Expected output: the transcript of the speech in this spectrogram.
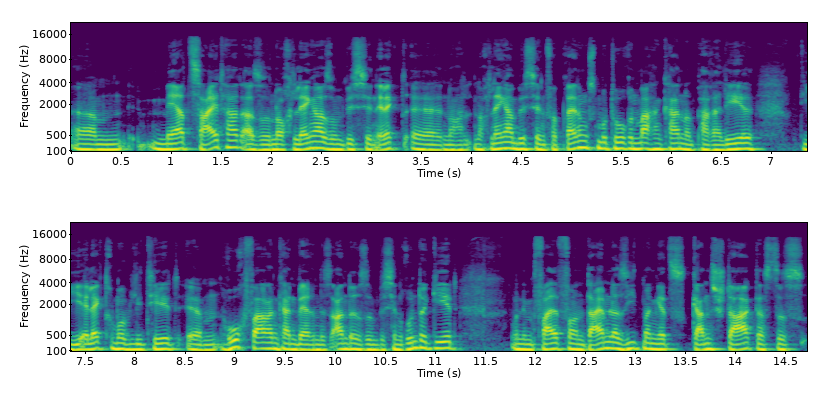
ähm, mehr Zeit hat, also noch länger so ein bisschen Elekt äh, noch, noch länger ein bisschen Verbrennungsmotoren machen kann und parallel die Elektromobilität ähm, hochfahren kann, während das andere so ein bisschen runtergeht. Und im Fall von Daimler sieht man jetzt ganz stark, dass das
